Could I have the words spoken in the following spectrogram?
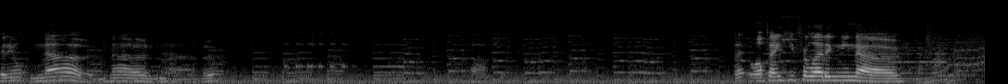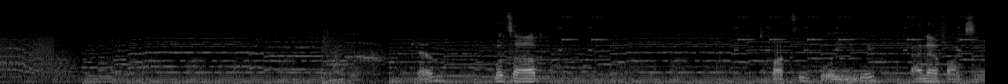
Anyone? No, no, no. Well, thank you for letting me know. What's up? Foxy's bullying you. I know Foxy is.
